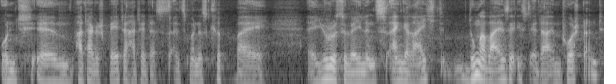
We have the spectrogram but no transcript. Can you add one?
Und ein paar Tage später hat er das als Manuskript bei Eurosurveillance eingereicht. Dummerweise ist er da im Vorstand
